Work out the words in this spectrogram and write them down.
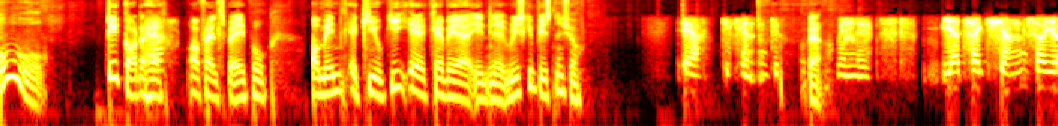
Oh. Det er godt at have ja. at falde tilbage på. Og men at kirurgi øh, kan være en uh, risky business jo. Ja, det kan det. Ja. Men øh, jeg tager ikke chancer, jeg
